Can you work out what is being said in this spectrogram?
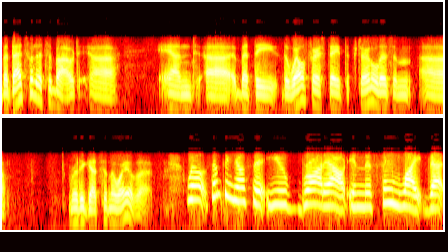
but that's what it's about. Uh, and but the the welfare state, the paternalism, really gets in the way of that. Well, something else that you brought out in this same light that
